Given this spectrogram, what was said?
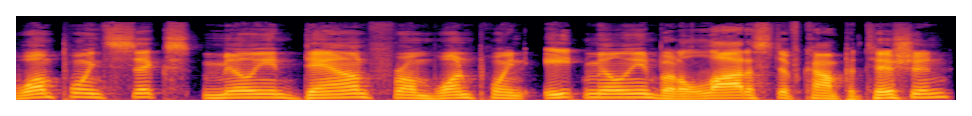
1.6 million down from 1.8 million, but a lot of stiff competition.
